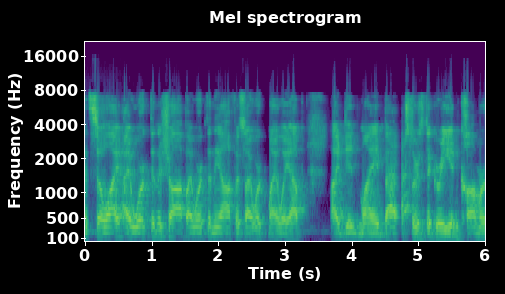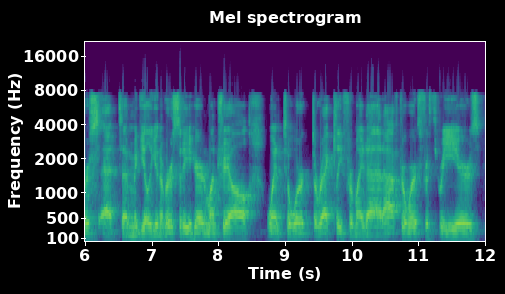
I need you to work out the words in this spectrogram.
And so I, I worked in the shop, I worked in the office, I worked my way up. I did my bachelor's degree in commerce at uh, McGill University here in Montreal, went to work directly for my dad afterwards for three years.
